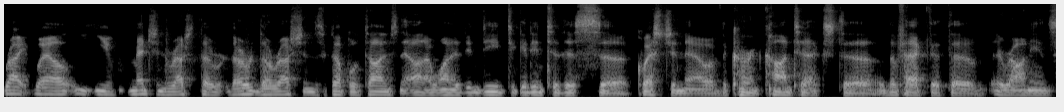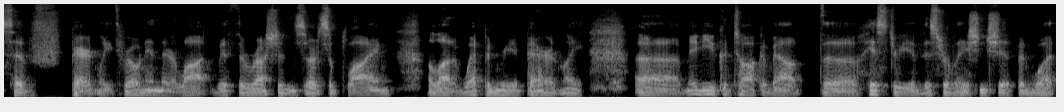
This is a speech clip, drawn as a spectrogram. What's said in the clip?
Right. Well, you've mentioned Rush, the, the, the Russians a couple of times now, and I wanted indeed to get into this uh, question now of the current context, uh, the fact that the Iranians have apparently thrown in their lot with the Russians, are supplying a lot of weaponry. Apparently, uh, maybe you could talk about the history of this relationship and what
